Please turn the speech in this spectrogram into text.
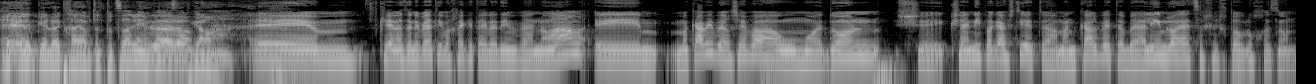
אלא אם כן לא התחייבת על תוצרים, לא, ואז לא. את גאון. אמ, כן, אז אני הבאתי מחלקת הילדים והנוער. אמ, מכבי באר שבע הוא מועדון שכשאני פגשתי את המנכ"ל ואת הבעלים, לא היה צריך לכתוב לו חזון.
